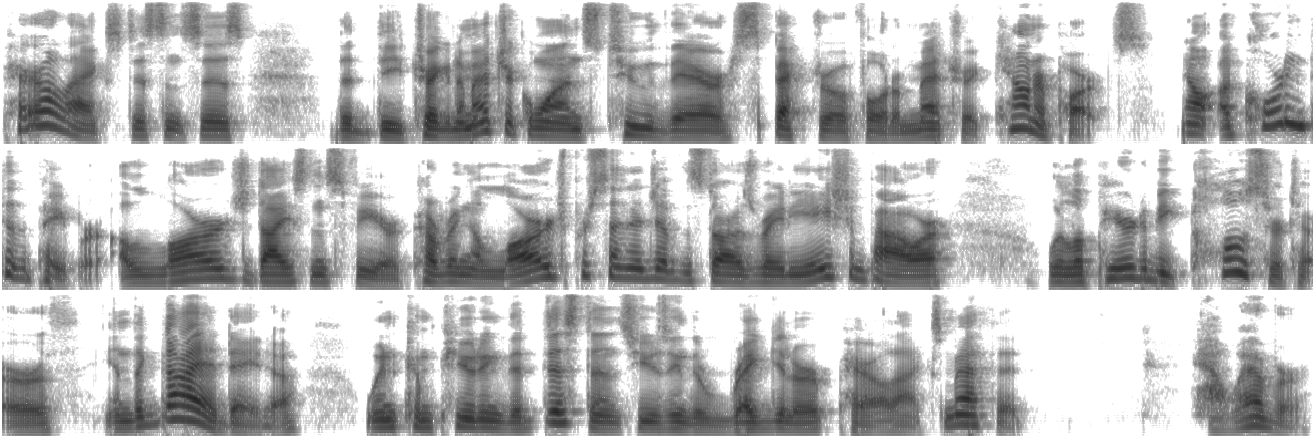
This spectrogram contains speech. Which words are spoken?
parallax distances, the, the trigonometric ones, to their spectrophotometric counterparts. Now, according to the paper, a large Dyson sphere covering a large percentage of the star's radiation power will appear to be closer to Earth in the Gaia data, when computing the distance using the regular parallax method. However,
